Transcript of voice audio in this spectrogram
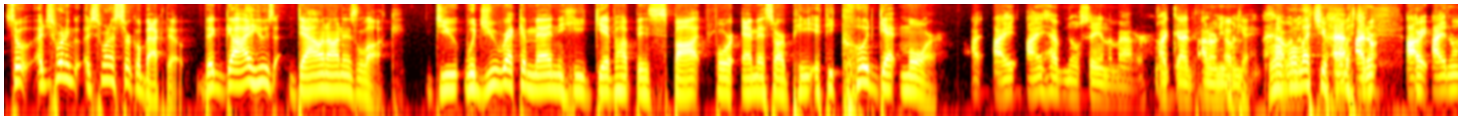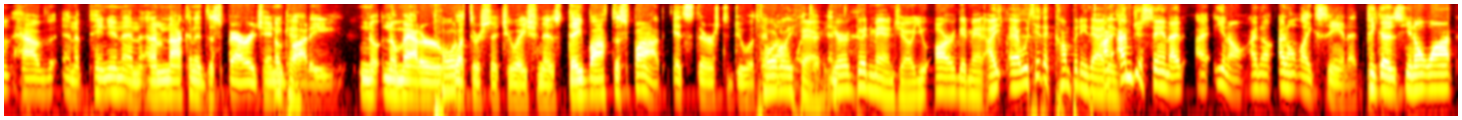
So I just want to I just want to circle back though. The guy who's down on his luck. Do you would you recommend he give up his spot for MSRP if he could get more? I, I, I have no say in the matter. Like I, I don't even. Okay. Well, Have we'll an- let you- we'll I, let I don't. I, right. I don't have an opinion, and I'm not going to disparage anybody. No, no matter Total- what their situation is, they bought the spot. It's theirs to do what Totally they want Totally fair. You're a good man, Joe. You are a good man. I, I would say the company that I, is I'm just saying, I, I, you know, I don't, I don't like seeing it because you know what,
